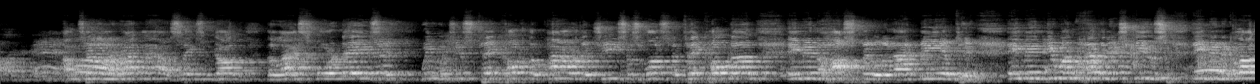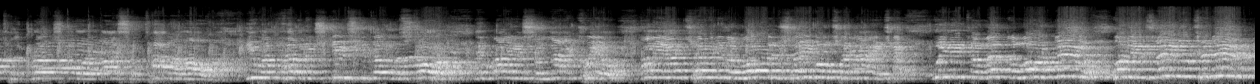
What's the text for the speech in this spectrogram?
I'm telling you right now, saints of God, the last four days, if we would just take hold of the power that Jesus wants to take hold of, amen, the hospital tonight be empty. Amen, you wouldn't have an excuse, amen, to go out to the drugstore and buy some Tylenol. You wouldn't have an excuse to go to the store and buy you some NyQuil. Honey, I'm telling you, the Lord is able tonight. We need to let the Lord do what He's able to do.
